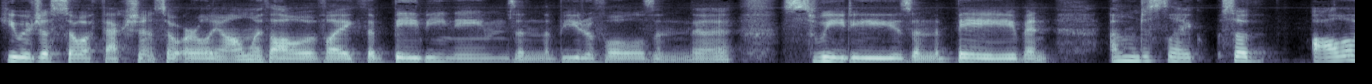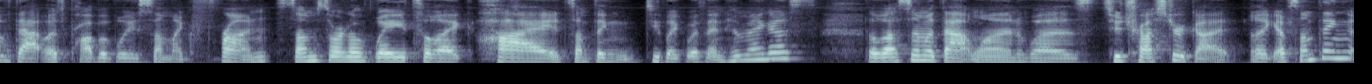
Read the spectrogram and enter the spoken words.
he was just so affectionate so early on with all of like the baby names and the beautifuls and the sweeties and the babe. And i'm just like so all of that was probably some like front some sort of way to like hide something deep like within him i guess. The lesson with that one was to trust your gut. Like if something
